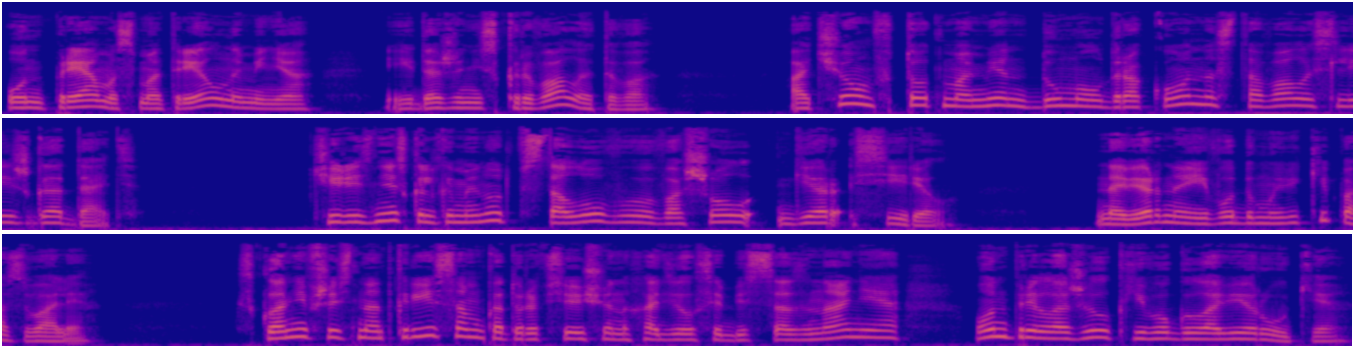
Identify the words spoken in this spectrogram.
Он прямо смотрел на меня и даже не скрывал этого. О чем в тот момент думал дракон, оставалось лишь гадать. Через несколько минут в столовую вошел Гер Сирил. Наверное, его домовики позвали. Склонившись над Крисом, который все еще находился без сознания, он приложил к его голове руки.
